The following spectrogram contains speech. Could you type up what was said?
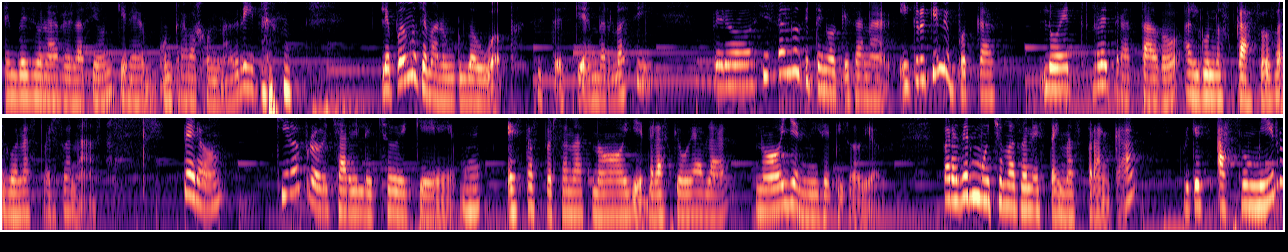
en vez de una relación quiere un trabajo en Madrid. le podemos llamar un glow up, si ustedes quieren verlo así, pero sí es algo que tengo que sanar. Y creo que en el podcast lo he retratado, algunos casos, algunas personas, pero quiero aprovechar el hecho de que estas personas no oyen, de las que voy a hablar, no oyen mis episodios, para ser mucho más honesta y más franca, porque es asumir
